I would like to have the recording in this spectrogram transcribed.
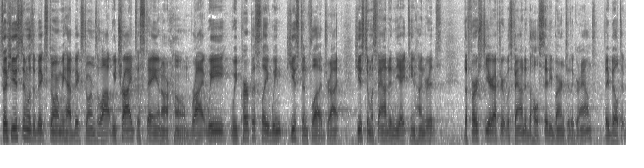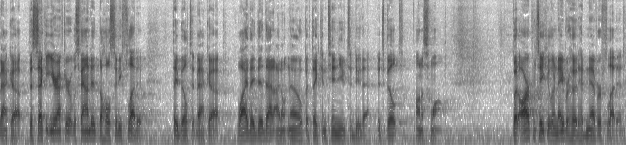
So Houston was a big storm. We have big storms a lot. We tried to stay in our home, right? We, we purposely, we, Houston floods, right? Houston was founded in the 1800s. The first year after it was founded, the whole city burned to the ground. They built it back up. The second year after it was founded, the whole city flooded. They built it back up. Why they did that, I don't know, but they continue to do that. It's built on a swamp. But our particular neighborhood had never flooded.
